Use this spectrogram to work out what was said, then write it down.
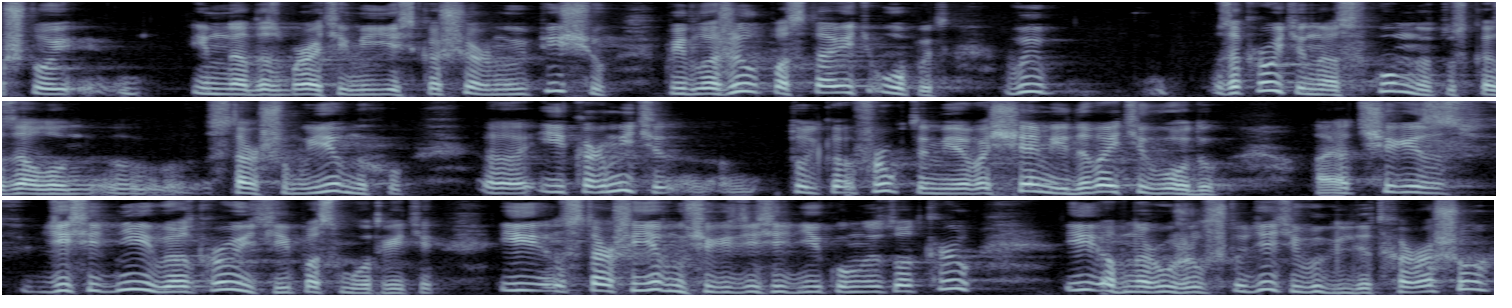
что им надо с братьями есть кошерную пищу, предложил поставить опыт. Вы закройте нас в комнату, сказал он старшему евнуху, и кормите только фруктами, овощами и давайте воду. А через 10 дней вы откроете и посмотрите. И старший евнух через 10 дней комнату открыл и обнаружил, что дети выглядят хорошо,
